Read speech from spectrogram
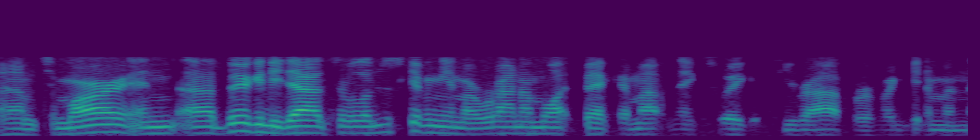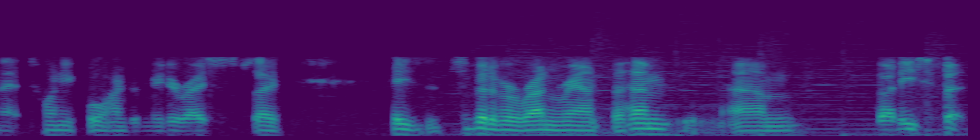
um, tomorrow. And uh, Burgundy Dancer, well, I'm just giving him a run. I might back him up next week at Te Rapa if I get him in that 2400 metre race. So he's, it's a bit of a run round for him, um, but he's fit.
